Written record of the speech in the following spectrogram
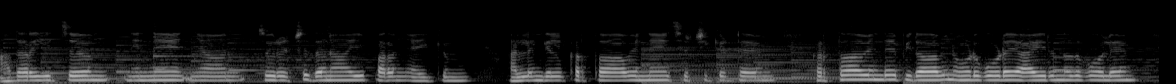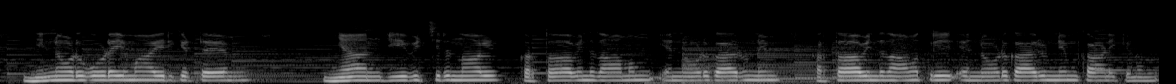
അതറിയിച്ച് നിന്നെ ഞാൻ സുരക്ഷിതനായി പറഞ്ഞയക്കും. അല്ലെങ്കിൽ കർത്താവ് എന്നെ ശിക്ഷിക്കട്ടെ. കർത്താവിന്റെ പിതാവിനോടുകൂടെ ആയിരുന്നതുപോലെ നിന്നോടുകൂടെയുമായിരിക്കട്ടെ. ഞാൻ ജീവിച്ചിരുന്നാൽ കർത്താവിന്റെ നാമം എന്നോട് കാരുണ്യം കർത്താവിന്റെ നാമത്തിൽ എന്നോട് കാരുണ്യം കാണിക്കണം.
